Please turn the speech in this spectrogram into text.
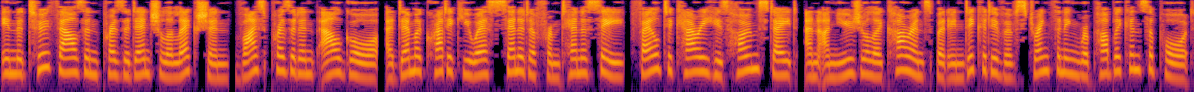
In the 2000 presidential election, Vice President Al Gore, a Democratic U.S. Senator from Tennessee, failed to carry his home state, an unusual occurrence but indicative of strengthening Republican support.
